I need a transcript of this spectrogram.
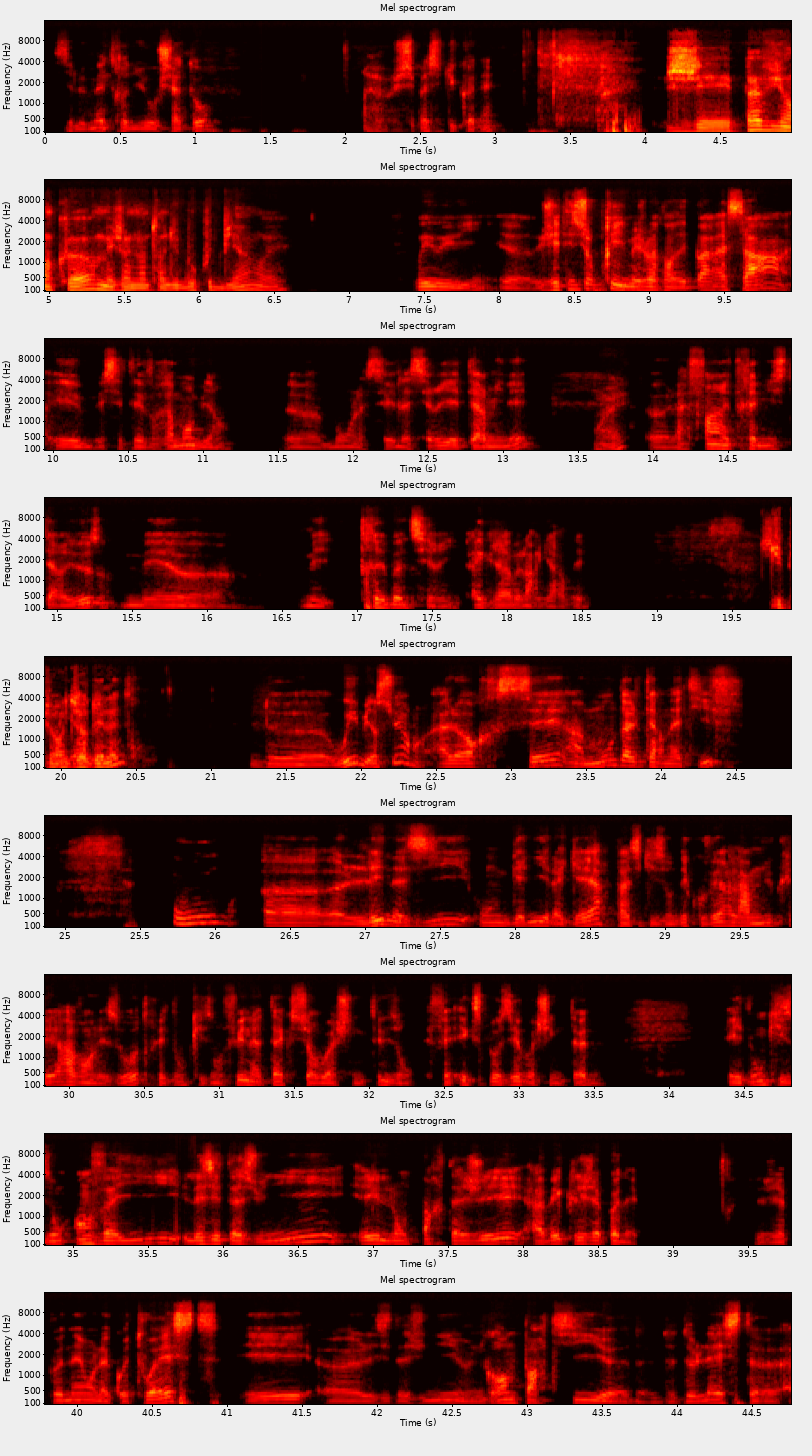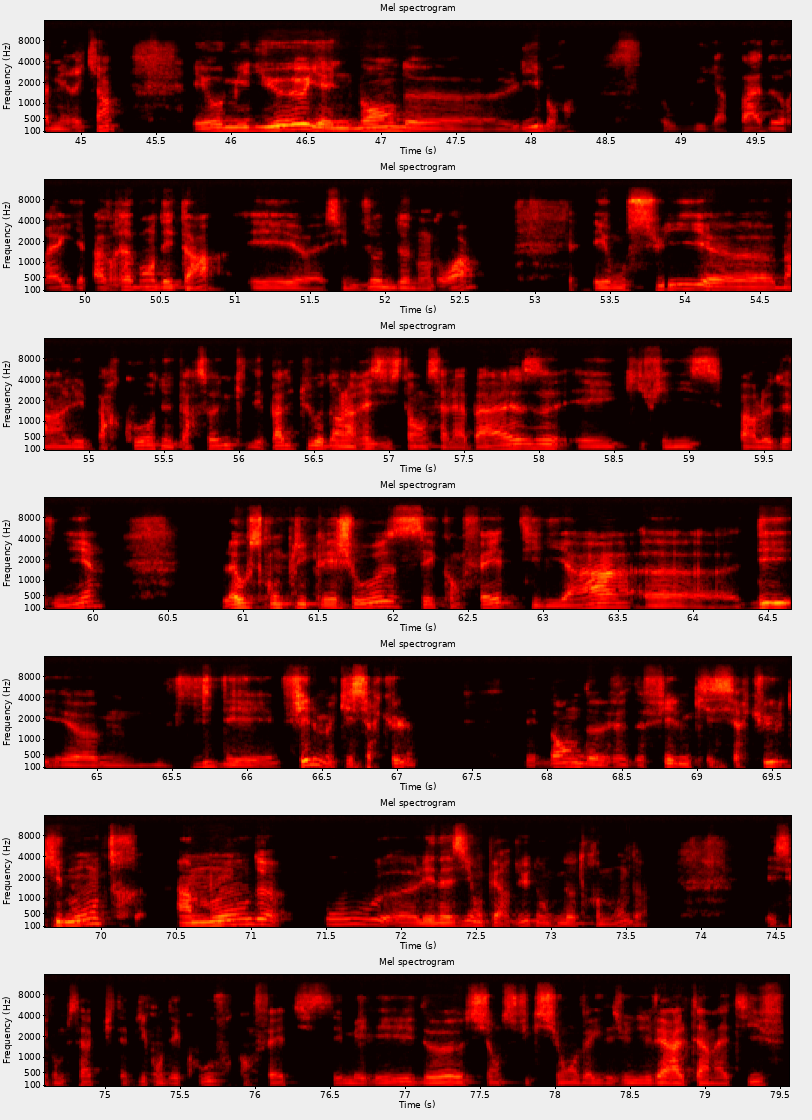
C'est le maître du haut château. Je sais pas si tu connais. J'ai pas vu encore, mais j'en ai entendu beaucoup de bien, ouais. Oui, oui, oui. J'étais surpris, mais je ne m'attendais pas à ça. Et c'était vraiment bien. Bon, la série est terminée. Ouais. Euh, la fin est très mystérieuse, mais, euh, mais très bonne série, agréable à regarder. Tu peux en dire regarder deux la mots tro- de... Oui, bien sûr. Alors, c'est un monde alternatif où euh, les nazis ont gagné la guerre parce qu'ils ont découvert l'arme nucléaire avant les autres. Et donc, ils ont fait une attaque sur Washington. Ils ont fait exploser Washington. Et donc, ils ont envahi les États-Unis et l'ont partagé avec les Japonais. Les Japonais ont la côte ouest et euh, les États-Unis ont une grande partie euh, de, l'Est euh, américain. Et au milieu, il y a une bande libre où il n'y a pas de règles, il n'y a pas vraiment d'État et c'est une zone de non-droit. Et on suit ben, les parcours d'une personne qui n'est pas du tout dans la résistance à la base et qui finissent par le devenir. Là où se compliquent les choses, c'est qu'en fait, il y a des, des films qui circulent, des bandes de, films qui circulent, qui montrent un monde où euh, les nazis ont perdu, donc notre monde. Et c'est comme ça, petit à petit, qu'on découvre qu'en fait, c'est mêlé de science-fiction avec des univers alternatifs,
